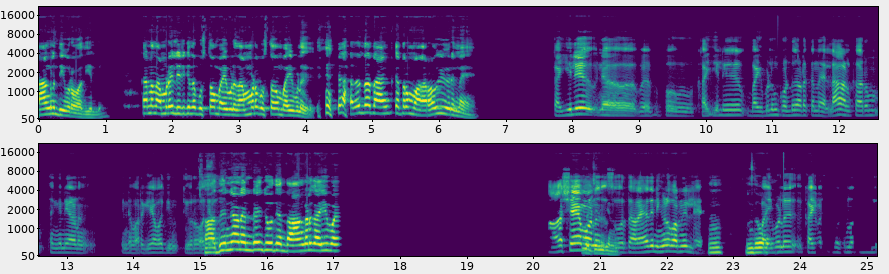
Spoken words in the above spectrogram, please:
താങ്കളും തീവ്രവാദിയല്ലേ? കാരണം നമ്മുടെ ഇരിക്കുന്ന പുസ്തകം ബൈബിൾ നമ്മുടെ പുസ്തകം ബൈബിൾ. അതെന്താ താങ്കൾക്ക് എത്ര മറവി വരുന്നേ? കയ്യിൽ കയ്യിൽ ബൈബിളും കൊണ്ടു നടക്കുന്ന എല്ലാ ആൾക്കാരും എങ്ങനെയാണ്? പിന്നെ വർഗീയവാദിയും തീവ്രവാദി അത് തന്നെയാണ് എന്റെയും ചോദ്യം. താങ്കൾ കൈ ആശയമാണ് സുഹൃത്ത്. അതായത് നിങ്ങൾ പറഞ്ഞില്ലേ ബൈബിൾ കൈവശം വെക്കുന്നത്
